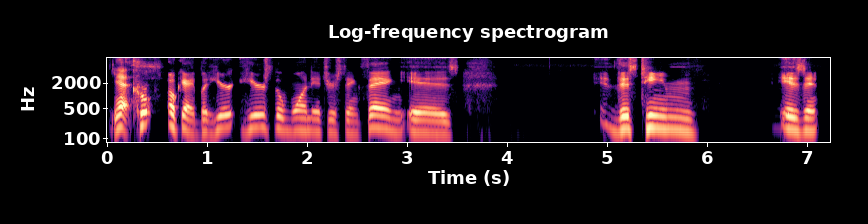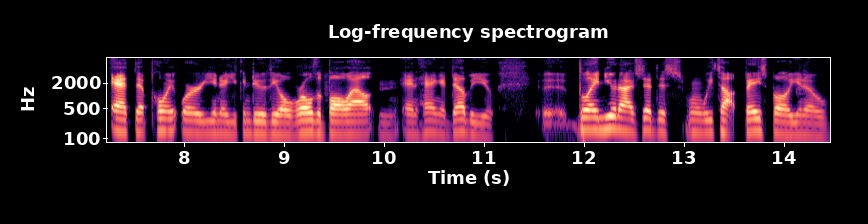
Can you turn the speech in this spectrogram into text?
Yes. Cor- Okay, but here here's the one interesting thing is this team isn't at that point where you know you can do the old roll the ball out and, and hang a W. Uh, Blaine, you and I have said this when we talk baseball. You know,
